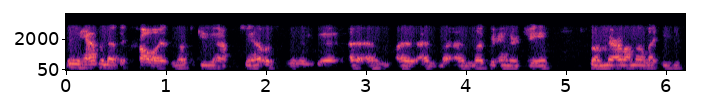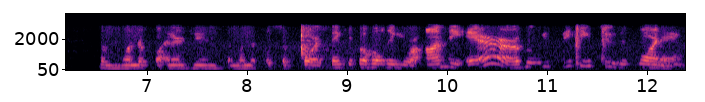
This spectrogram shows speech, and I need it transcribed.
We have another caller. I'd love to give you an opportunity. That was really good. I, I, I, I love your energy. So, Marilyn, to let you some wonderful energy and some wonderful support. Thank you for holding. You are on the air. Who are we speaking to this morning?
